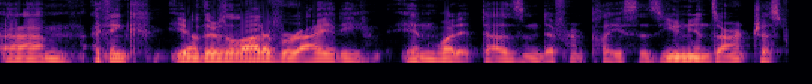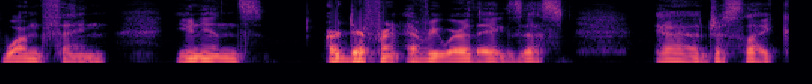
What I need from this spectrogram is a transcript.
um, i think you know there's a lot of variety in what it does in different places. Unions aren't just one thing. Unions are different everywhere they exist. Uh, just like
